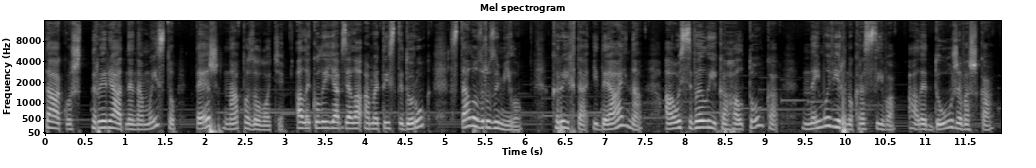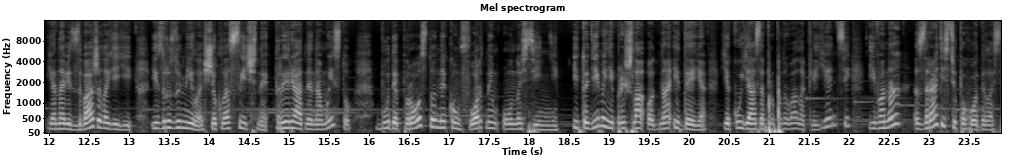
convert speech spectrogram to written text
також трирядне намисто теж на позолоті. Але коли я взяла аметисти до рук, стало зрозуміло: крихта ідеальна, а ось велика галтовка неймовірно красива, але дуже важка. Я навіть зважила її і зрозуміла, що класичне трирядне намисто буде просто некомфортним у носінні. І тоді мені прийшла одна ідея, яку я запропонувала клієнтці, і вона з радістю погодилась.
